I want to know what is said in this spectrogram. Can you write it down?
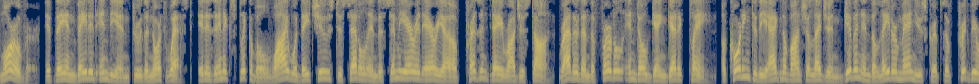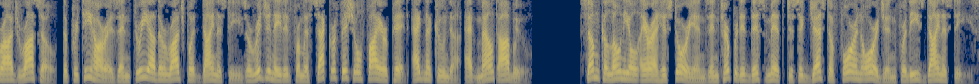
Moreover, if they invaded Indian through the northwest, it is inexplicable why would they choose to settle in the semi-arid area of present-day Rajasthan, rather than the fertile Indo-Gangetic plain. According to the Agnivansha legend given in the later manuscripts of Prithviraj Raso, the Pratiharas and three other Rajput dynasties originated from a sacrificial fire pit at Mount Abu. Some colonial-era historians interpreted this myth to suggest a foreign origin for these dynasties.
